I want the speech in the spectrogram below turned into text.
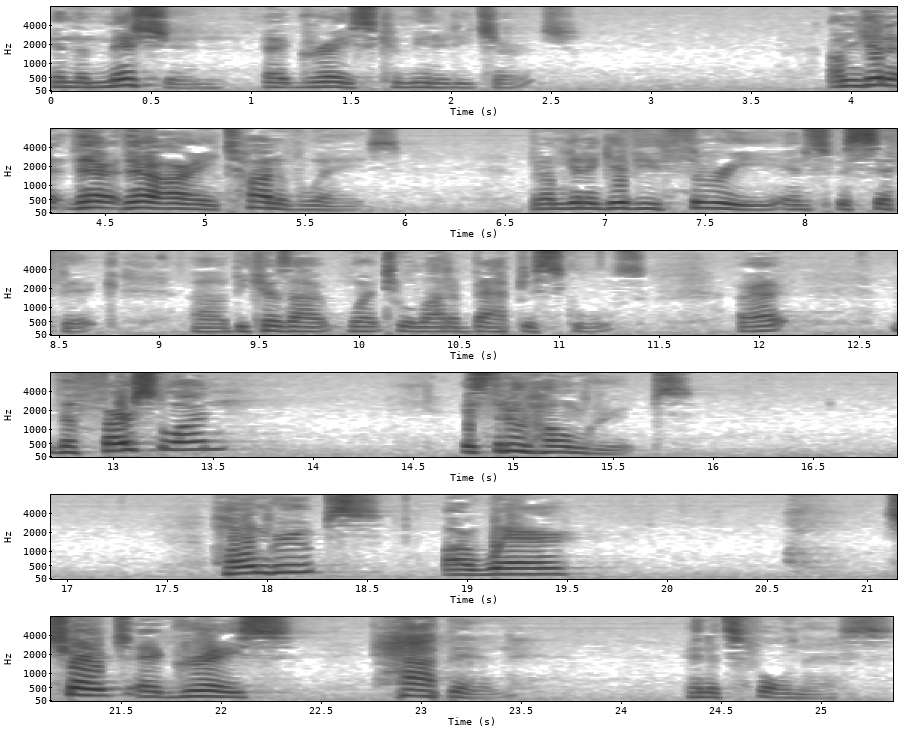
in the mission at Grace Community Church? I'm gonna there there are a ton of ways, but I'm gonna give you three in specific uh, because I went to a lot of Baptist schools. All right. The first one is through home groups. Home groups are where church at Grace happen in its fullness.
